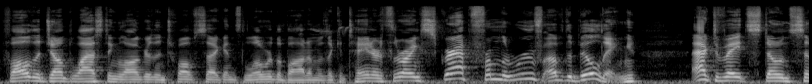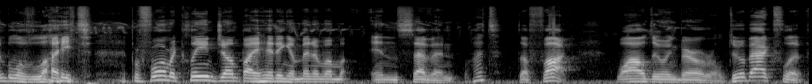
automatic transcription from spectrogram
Follow the jump lasting longer than 12 seconds, lower the bottom of the container, throwing scrap from the roof of the building. Activate stone symbol of light. Perform a clean jump by hitting a minimum in 7. What the fuck? While doing barrel roll. Do a backflip.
